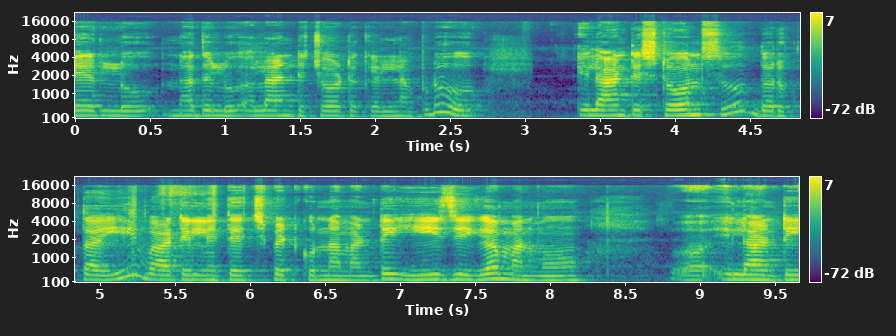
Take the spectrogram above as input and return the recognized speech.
ఏర్లు నదులు అలాంటి చోటకి వెళ్ళినప్పుడు ఇలాంటి స్టోన్స్ దొరుకుతాయి. వాటిల్ని తెచ్చిపెట్టుకున్నామంటే ఈజీగా మనము ఇలాంటి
